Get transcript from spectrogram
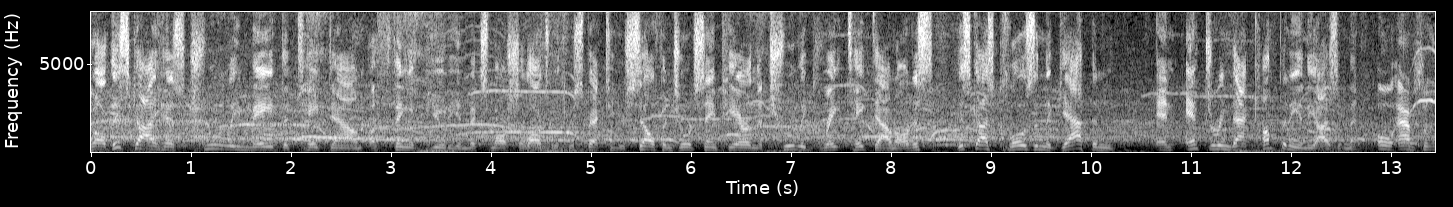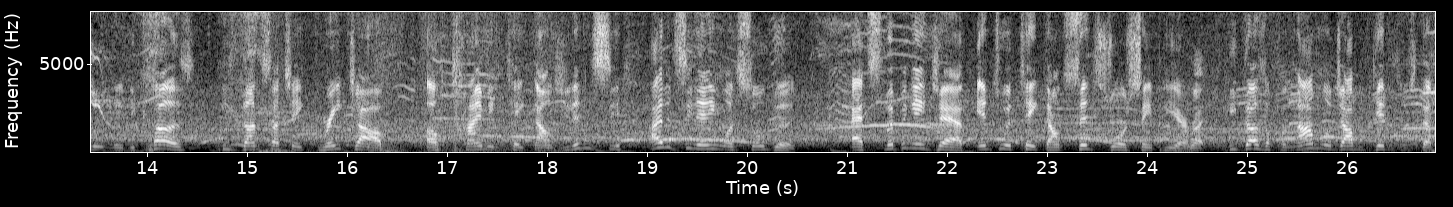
Well, this guy has truly made the takedown a thing of beauty in mixed martial arts with respect to yourself and George St. Pierre and the truly great takedown artists. This guy's closing the gap and, and entering that company in the eyes of many. Oh, absolutely, because he's done such a great job of timing takedowns. You didn't see, I haven't seen anyone so good at slipping a jab into a takedown since George St. Pierre. Right. He does a phenomenal job of getting from step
